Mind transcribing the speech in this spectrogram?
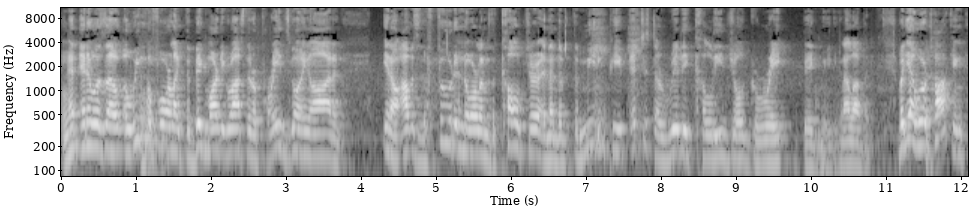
Mm. And, and it was a, a week before, like the big Mardi Gras, there were parades going on, and you know, obviously the food in New Orleans, the culture, and then the, the meeting people. It's just a really collegial, great big meeting, and I love it. But yeah, we were talking.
